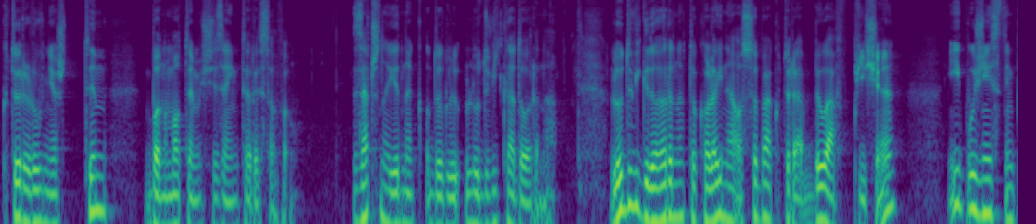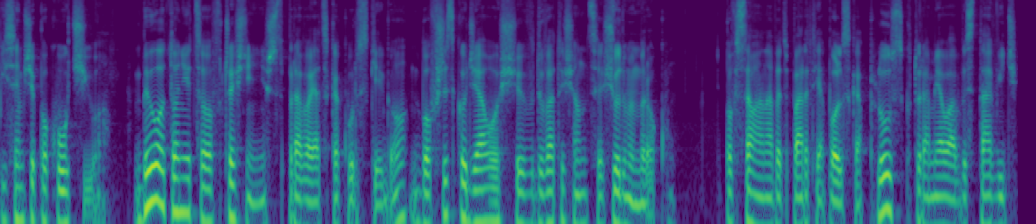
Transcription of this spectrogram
który również tym bonmotem się zainteresował. Zacznę jednak od Ludwika Dorna. Ludwik Dorn to kolejna osoba, która była w PiSie i później z tym PiSem się pokłóciła. Było to nieco wcześniej niż sprawa Jacka Kurskiego, bo wszystko działo się w 2007 roku. Powstała nawet partia Polska Plus, która miała wystawić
